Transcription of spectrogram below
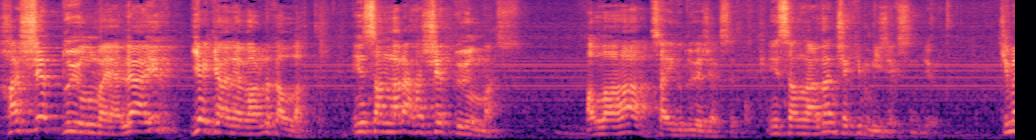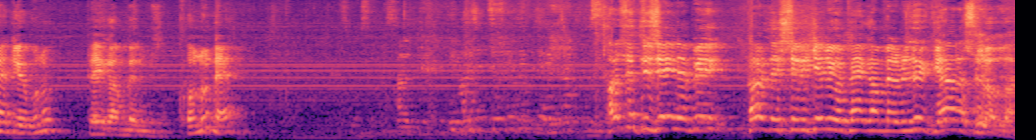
haşyet duyulmaya layık yegane varlık Allah'tır. İnsanlara haşyet duyulmaz. Allah'a saygı duyacaksın. İnsanlardan çekinmeyeceksin diyor. Kime diyor bunu? Peygamberimize. Konu ne? Hazreti Zeynep'i kardeşleri geliyor peygamberimiz diyor ki ya Resulallah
